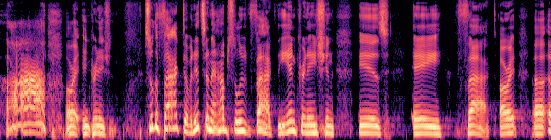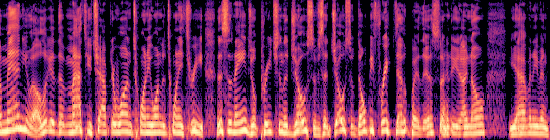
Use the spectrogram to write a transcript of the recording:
Ha! All right, incarnation. So the fact of it, it's an absolute fact. The incarnation is a fact. All right. Uh, Emmanuel, look at the Matthew chapter 1, 21 to 23. This is an angel preaching to Joseph. He said, Joseph, don't be freaked out by this. I, I know you haven't even,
